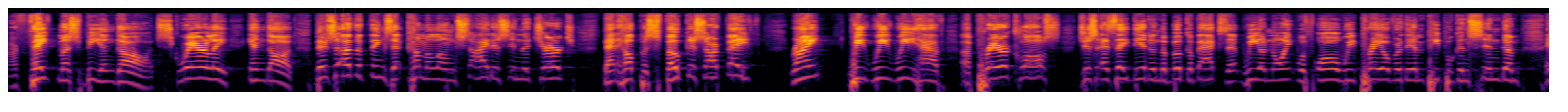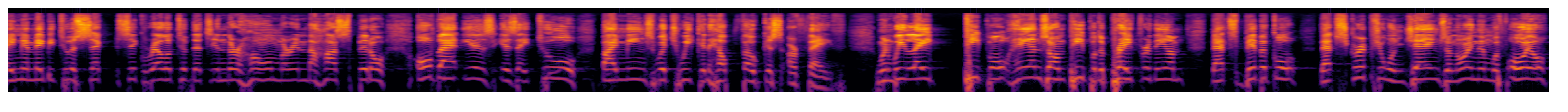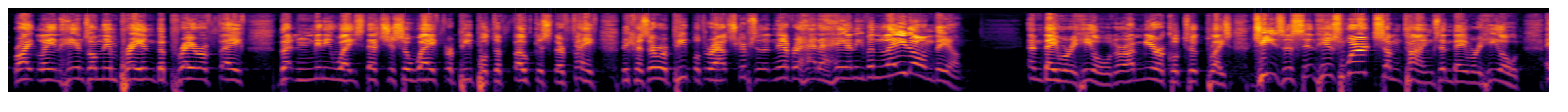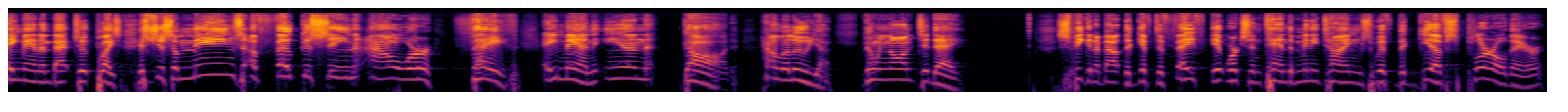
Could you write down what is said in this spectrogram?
Our faith must be in God, squarely in God. There's other things that come alongside us in the church that help us focus our faith, right? We, we, we have a prayer cloths, just as they did in the book of Acts, that we anoint with oil. We pray over them. People can send them, amen, maybe to a sick, sick relative that's in their home or in the hospital. All that is, is a tool by means which we can help focus our faith. When we lay people, hands on people to pray for them. That's biblical. That's scriptural. And James anointing them with oil, right? Laying hands on them, praying the prayer of faith. But in many ways, that's just a way for people to focus their faith because there were people throughout scripture that never had a hand even laid on them and they were healed, or a miracle took place. Jesus sent his word sometimes and they were healed. Amen. And that took place. It's just a means of focusing our faith. Amen. In God. Hallelujah going on today. Speaking about the gift of faith, it works in tandem many times with the gifts, plural there,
